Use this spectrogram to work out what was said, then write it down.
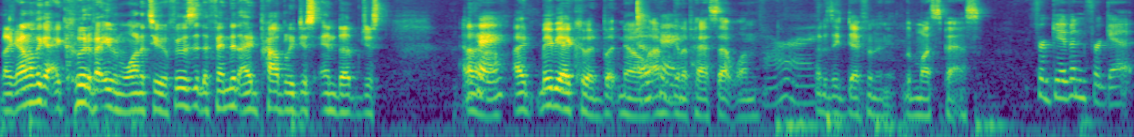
Like I don't think I could if I even wanted to. If it was to defend it, I'd probably just end up just. I Okay. know. I maybe I could, but no, I'm gonna pass that one. All right. That is a definite the must pass. Forgive and forget.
